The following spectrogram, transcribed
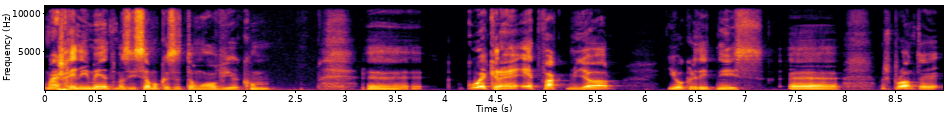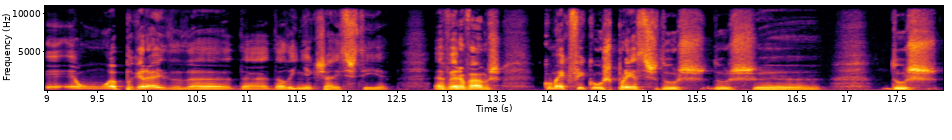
mais rendimento, mas isso é uma coisa tão óbvia como uh, que o ecrã é de facto melhor e eu acredito nisso. Uh, mas pronto, é, é, um upgrade da, da, da, linha que já existia. A ver, vamos como é que ficam os preços dos, dos, uh, dos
